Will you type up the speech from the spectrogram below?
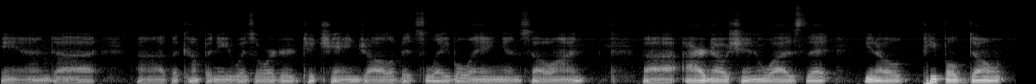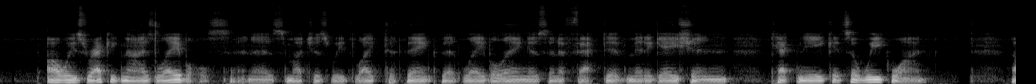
and. Mm-hmm. Uh, uh, the company was ordered to change all of its labeling and so on. Uh, our notion was that, you know, people don't always recognize labels. And as much as we'd like to think that labeling is an effective mitigation technique, it's a weak one. Uh,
